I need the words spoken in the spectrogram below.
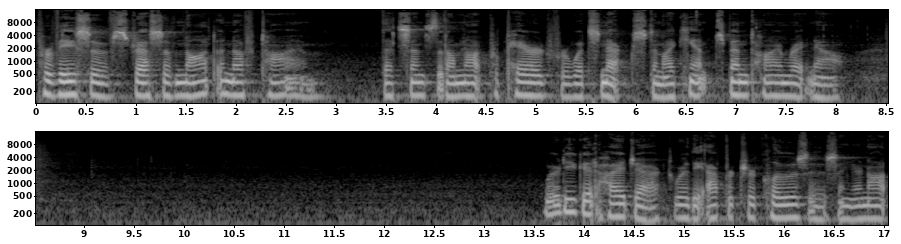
pervasive stress of not enough time, that sense that I'm not prepared for what's next and I can't spend time right now. Where do you get hijacked, where the aperture closes and you're not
